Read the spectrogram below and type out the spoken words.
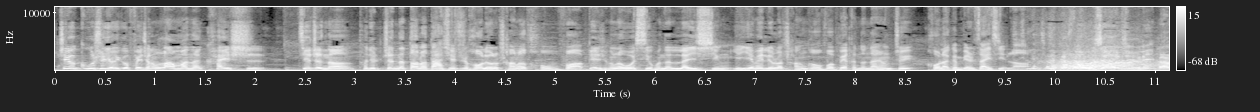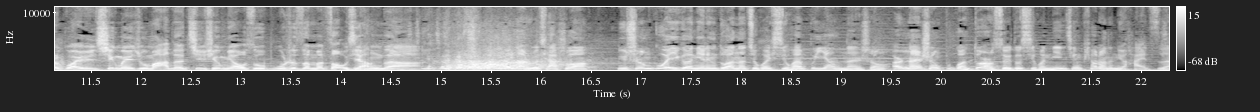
这个故事有一个非常浪漫的开始。接着呢，他就真的到了大学之后留了长了头发，变成了我喜欢的类型，也因为留了长头发被很多男生追，后来跟别人在一起了。偶像剧里边关于青梅竹马的剧情描述不是这么走向的。时光温暖如夏说。女生过一个年龄段呢，就会喜欢不一样的男生，而男生不管多少岁都喜欢年轻漂亮的女孩子。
